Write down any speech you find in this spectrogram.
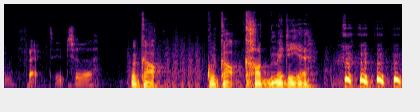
infect each other. We've got we've got COD midia.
